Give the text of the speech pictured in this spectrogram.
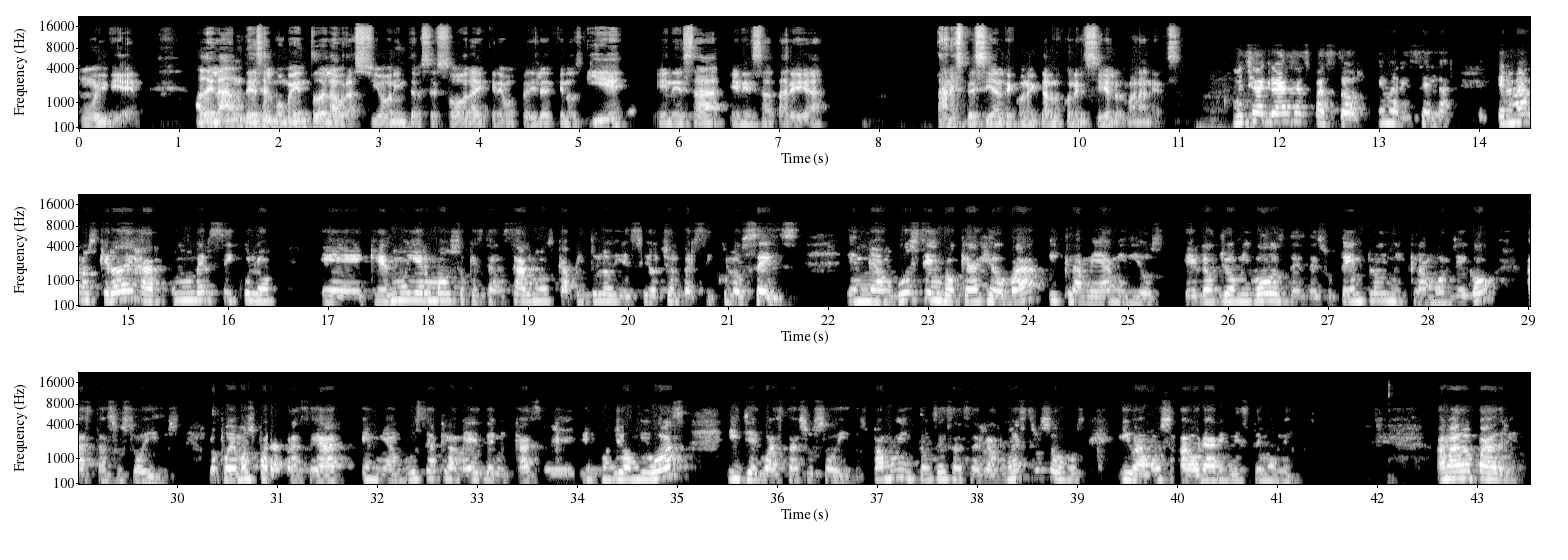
Muy bien. Adelante, es el momento de la oración intercesora y queremos pedirle que nos guíe en esa, en esa tarea tan especial de conectarnos con el cielo, hermana Nelsa. Muchas gracias, Pastor y Marisela. Hermanos, quiero dejar un versículo eh, que es muy hermoso, que está en Salmos capítulo 18, el versículo 6. En mi angustia invoqué a Jehová y clamé a mi Dios. Él oyó mi voz desde su templo y mi clamor llegó hasta sus oídos. Lo podemos parafrasear. En mi angustia clamé desde mi casa. Oyó mi voz y llegó hasta sus oídos. Vamos entonces a cerrar nuestros ojos y vamos a orar en este momento. Amado Padre,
